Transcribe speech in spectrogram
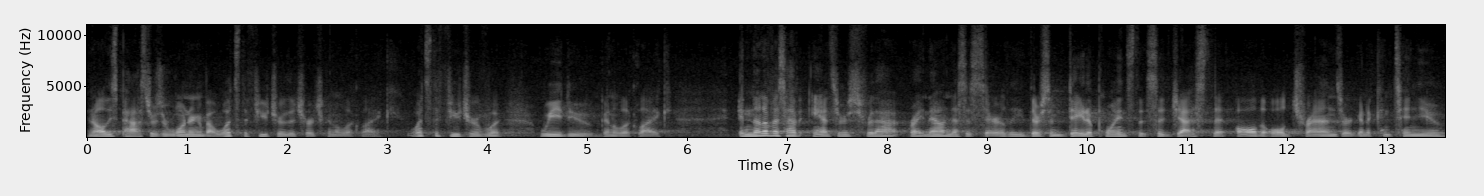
and all these pastors are wondering about what's the future of the church going to look like? What's the future of what we do going to look like? And none of us have answers for that right now necessarily. There's some data points that suggest that all the old trends are going to continue.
